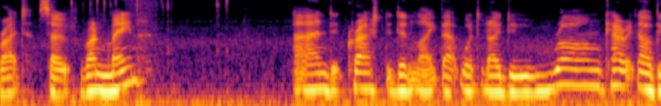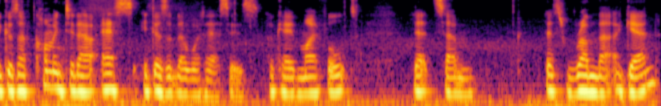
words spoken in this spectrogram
Right, so run main and it crashed it didn't like that what did I do wrong? Character oh because I've commented out S it doesn't know what S is. Okay my fault. Let's um let's run that again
